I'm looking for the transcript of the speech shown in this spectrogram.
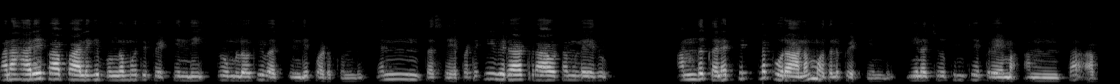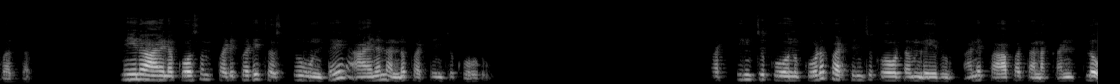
మన హరిపాప అలిగి బుంగమూతి పెట్టింది రూమ్లోకి వచ్చింది పడుకుంది. ఎంతసేపటికి విరాట్ రావటం లేదు. అందుకనే తిట్ల పురాణం మొదలుపెట్టింది. ఈయన చూపించే ప్రేమ అంతా అబద్ధం. నేను ఆయన కోసం పడిపడి చస్తూ ఉంటే ఆయన నన్ను పట్టించుకోడు. పట్టించుకోను కూడా పట్టించుకోవటం లేదు అని పాప తన కంట్లో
